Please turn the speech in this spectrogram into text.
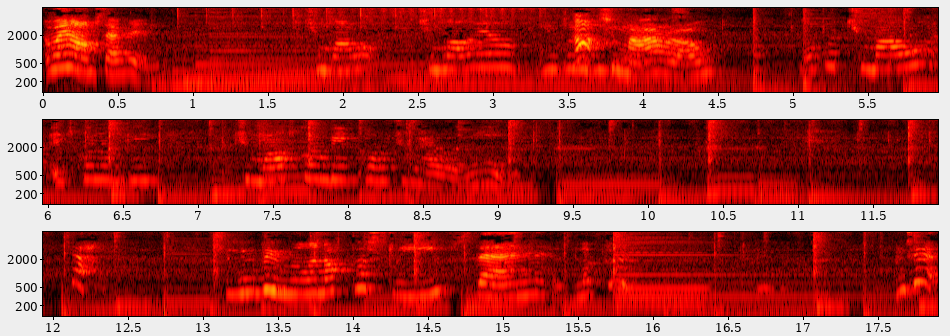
Oh wait, no, I'm seven. tomorrow. Tomorrow you're gonna Not tomorrow. No, but tomorrow it's gonna be. Tomorrow's gonna be close to Halloween. I'm gonna be rolling off the sleeves. Then it look good. That's it.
